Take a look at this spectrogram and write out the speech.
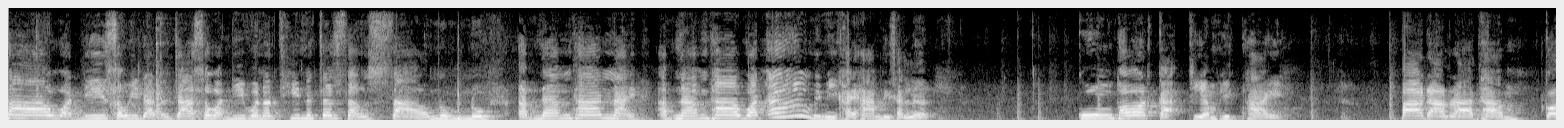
สวัสดีสวีดัตนะจ๊ะสวัสดีวันอาทิตย์นะจ๊ะสาวสาวหนุ่มหนุ่มอาบน้ำท่าไหนอาบน้ำท่าวัดอ้าวไม่มีใครห้ามดิฉันเลย กุ้งทอดกระเทียมพริกไทยป้าดาราทำก็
